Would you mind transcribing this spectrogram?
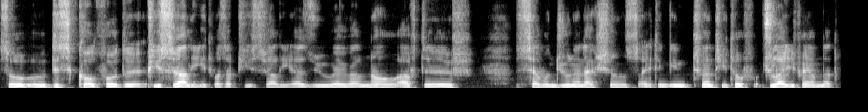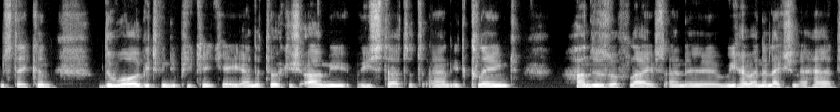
So uh, this called for the peace rally. It was a peace rally, as you very well know, after 7 June elections, I think in 20th of July, if I am not mistaken, the war between the PKK and the Turkish army restarted and it claimed hundreds of lives and uh, we have an election ahead.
